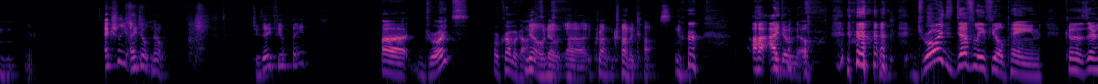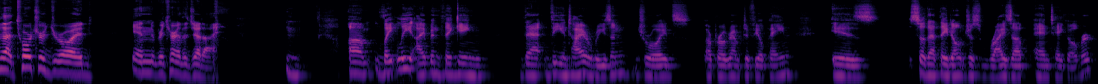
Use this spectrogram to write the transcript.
Mhm. Yeah. Actually, I don't know. Do they feel pain? Uh, droids or chromacons? No, no. Uh, chron- chronicoms. I, I don't know. droids definitely feel pain because there's that torture droid in Return of the Jedi. um, lately, I've been thinking that the entire reason droids are programmed to feel pain is so that they don't just rise up and take over.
